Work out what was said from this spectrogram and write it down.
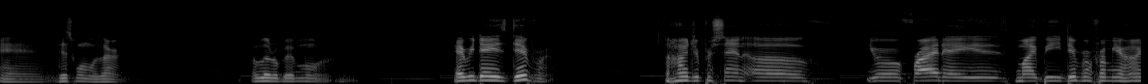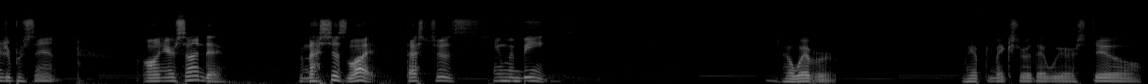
And this one was earned a little bit more. Every day is different. 100% of your Friday is might be different from your 100% on your Sunday. And that's just life. That's just human beings. However, we have to make sure that we are still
